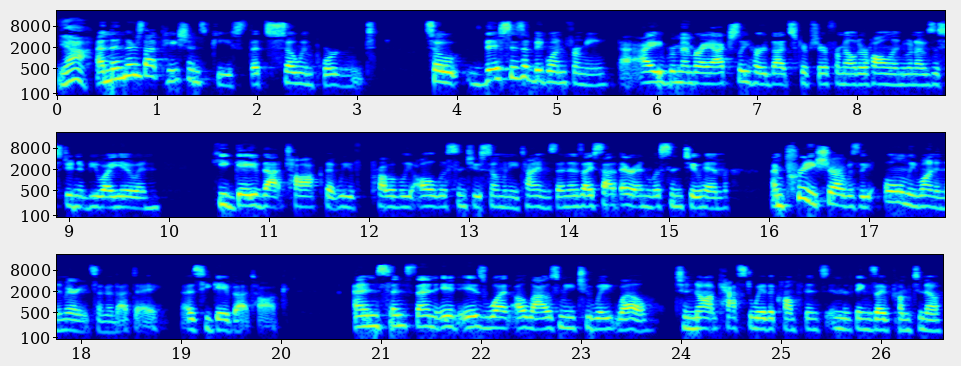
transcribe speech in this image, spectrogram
Yeah. And then there's that patience piece that's so important. So this is a big one for me. I remember I actually heard that scripture from Elder Holland when I was a student at BYU and he gave that talk that we've probably all listened to so many times. And as I sat there and listened to him, I'm pretty sure I was the only one in the Marriott Center that day as he gave that talk. And since then, it is what allows me to wait well, to not cast away the confidence in the things I've come to know.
